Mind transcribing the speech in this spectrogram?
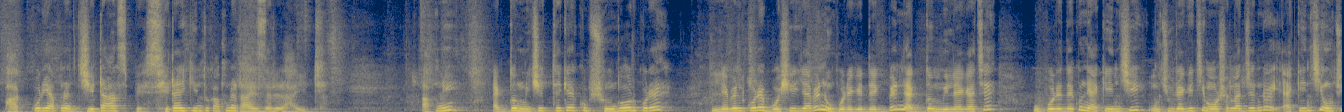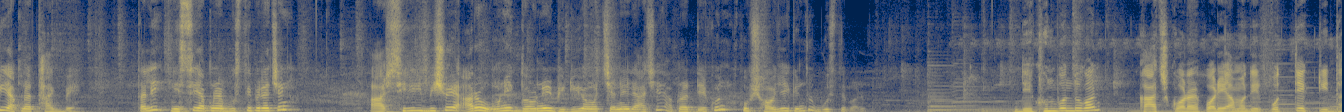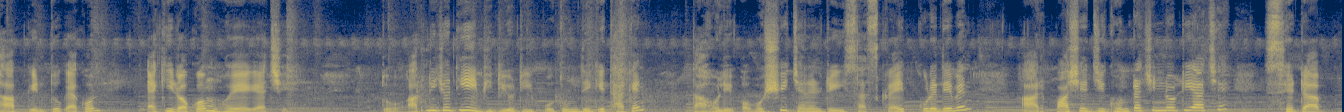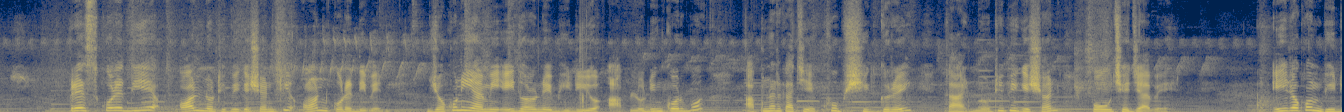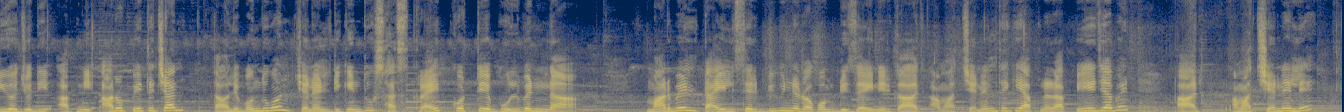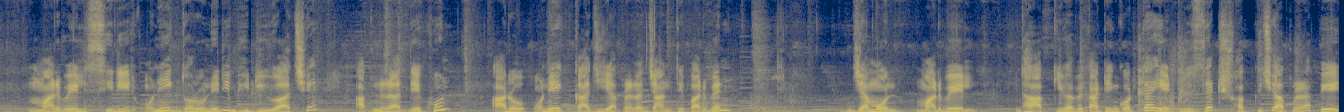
ভাগ করে আপনার যেটা আসবে সেটাই কিন্তু আপনার রাইজারের হাইট আপনি একদম নিচের থেকে খুব সুন্দর করে লেবেল করে বসিয়ে যাবেন, উপরে গিয়ে দেখবেন একদম মিলে গেছে। উপরে দেখুন এক ইঞ্চি উঁচু রেখেছি মশলার জন্য, এক ইঞ্চি উঁচুই আপনার থাকবে। তাহলে নিশ্চয়ই আপনারা বুঝতে পেরেছেন। আর সিঁড়ির বিষয়ে আরও অনেক ধরনের ভিডিও আমার চ্যানেলে আছে, আপনারা দেখুন, খুব সহজেই কিন্তু বুঝতে পারবেন। দেখুন বন্ধুগণ, কাজ করার পরে আমাদের প্রত্যেকটি ধাপ কিন্তু এখন একই রকম হয়ে গেছে। তো আপনি যদি এই ভিডিওটি প্রথম দেখে থাকেন, তাহলে অবশ্যই চ্যানেলটি সাবস্ক্রাইব করে দেবেন, আর পাশে যে ঘণ্টা চিহ্নটি আছে, সেটা প্রেস করে দিয়ে অল নোটিফিকেশনটি অন করে দিবেন। যখনই আমি এই ধরনের ভিডিও আপলোডিং করব, আপনার কাছে খুব শীঘ্রই তার নোটিফিকেশন পৌঁছে যাবে। এই রকম ভিডিও যদি আপনি আরও পেতে চান, তাহলে বন্ধুগণ, চ্যানেলটি কিন্তু সাবস্ক্রাইব করতে ভুলবেন না। মার্বেল টাইলসের বিভিন্ন রকম ডিজাইনের কাজ আমার চ্যানেল থেকে আপনারা পেয়ে যাবেন। আর আমার চ্যানেলে মার্বেল সিরির অনেক ধরনেরই ভিডিও আছে। আপনারা দেখুন আরও অনেক কাজই আপনারা জানতে পারবেন। যেমন মার্বেল, ধাপ কীভাবে কাটিং করতে হয় এ টু জেড সব কিছু আপনারা পেয়ে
